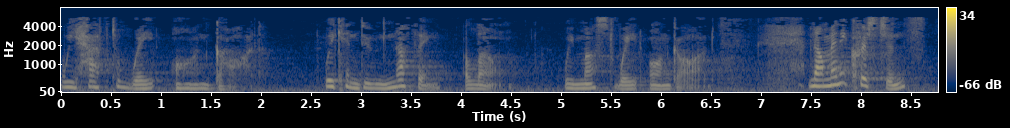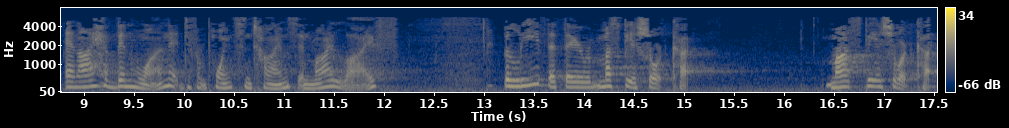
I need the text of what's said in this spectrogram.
we have to wait on God. We can do nothing alone. We must wait on God. Now, many Christians, and I have been one at different points and times in my life, believe that there must be a shortcut. Must be a shortcut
